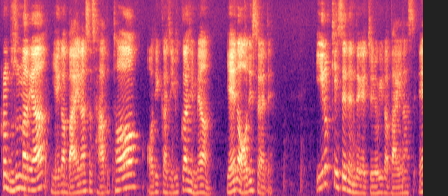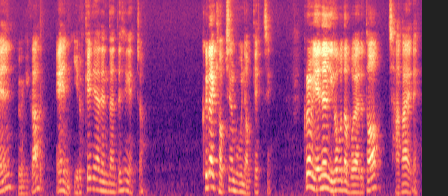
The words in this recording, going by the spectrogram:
그럼 무슨 말이야? 얘가 마이너스 4부터 어디까지? 6까지면 얘는 어디 있어야 돼? 이렇게 있어야 된다겠죠. 여기가 마이너스 n 여기가 n. 이렇게 돼야 된다는 뜻이겠죠 그래야 겹치는 부분이 없겠지. 그럼 얘는 이거보다 뭐 해야 돼? 더 작아야 돼.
